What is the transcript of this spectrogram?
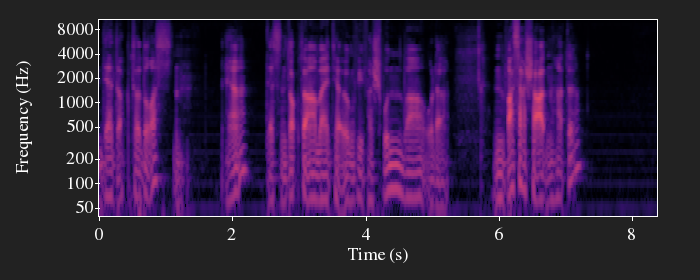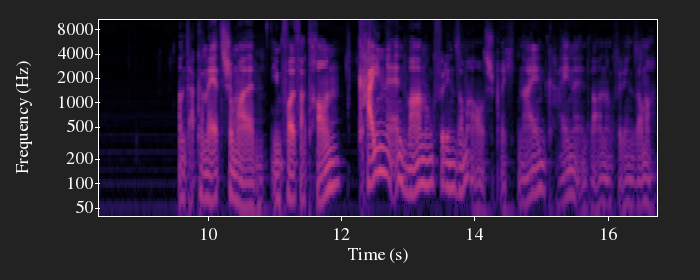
der Dr. Drosten, ja, dessen Doktorarbeit ja irgendwie verschwunden war oder einen Wasserschaden hatte. Und da können wir jetzt schon mal ihm voll vertrauen, keine Entwarnung für den Sommer ausspricht. Nein, keine Entwarnung für den Sommer.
